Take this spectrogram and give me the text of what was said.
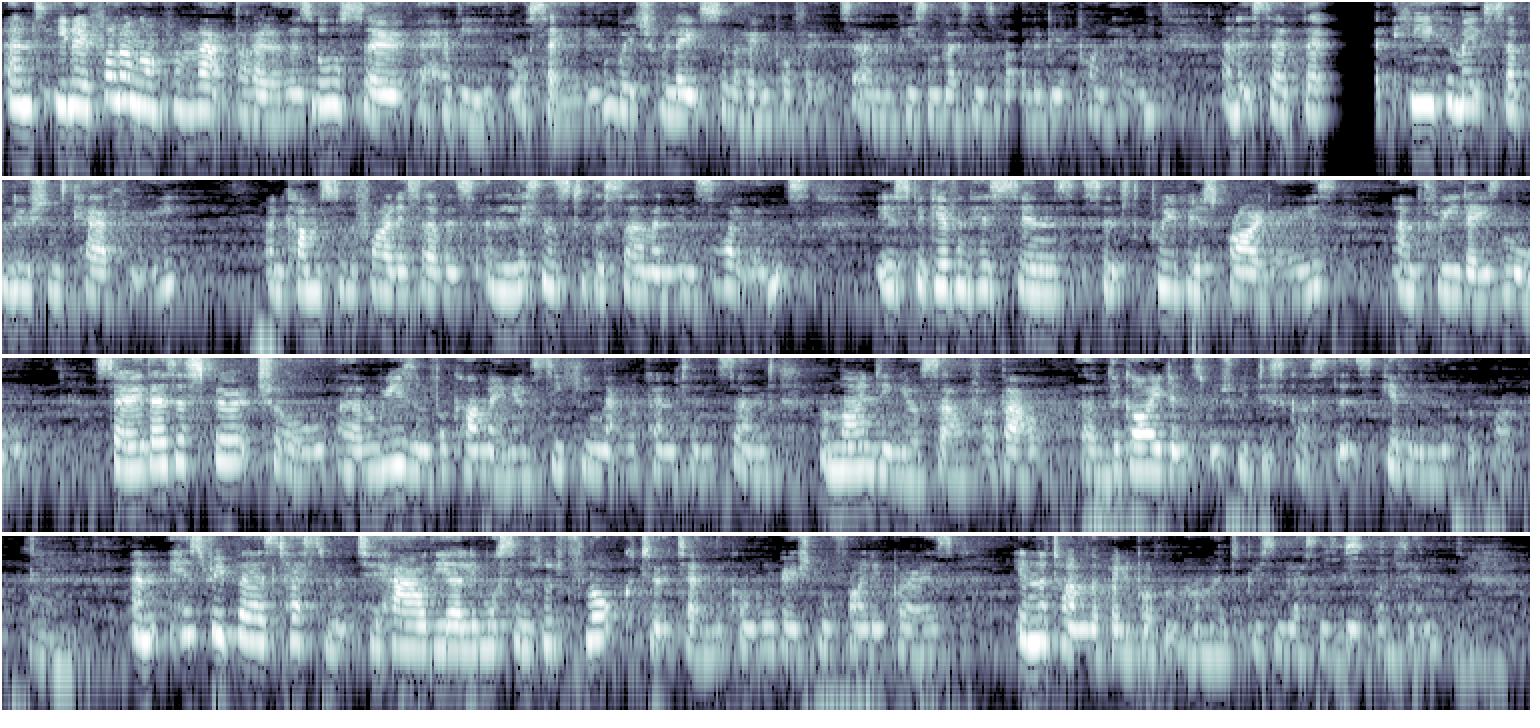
And you know, following on from that, there's also a hadith or saying which relates to the Holy Prophet and the peace and blessings of Allah be upon him. And it said that he who makes ablutions carefully and comes to the Friday service and listens to the sermon in silence is forgiven his sins since the previous Fridays and three days more. So there's a spiritual um, reason for coming and seeking that repentance and reminding yourself about um, the guidance which we discussed that's given in the Quran. Mm. And history bears testament to how the early Muslims would flock to attend the congregational Friday prayers in the time of the Holy Prophet Muhammad, peace and blessings be upon him.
